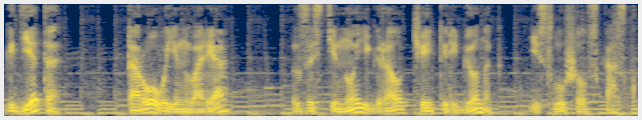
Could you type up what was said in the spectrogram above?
Где-то 2 января за стеной играл чей-то ребенок и слушал сказку.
